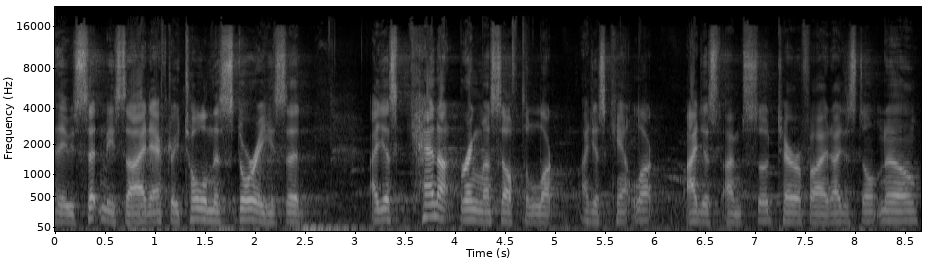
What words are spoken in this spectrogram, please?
he was sitting beside, after he told him this story, he said, I just cannot bring myself to look. I just can't look. I just, I'm so terrified. I just don't know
